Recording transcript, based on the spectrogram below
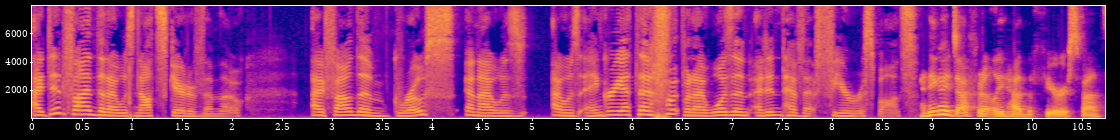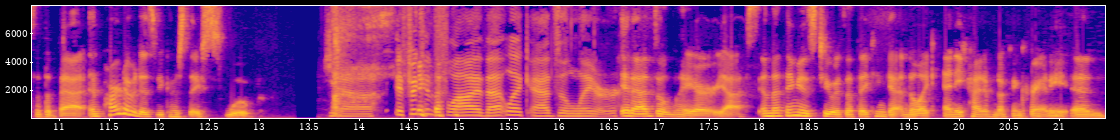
I did find that I was not scared of them though. I found them gross and I was I was angry at them, but I wasn't I didn't have that fear response. I think I definitely had the fear response of the bat, and part of it is because they swoop. Yeah. if it can fly, that like adds a layer. It adds a layer, yes. And the thing is, too, is that they can get into like any kind of nook and cranny. And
